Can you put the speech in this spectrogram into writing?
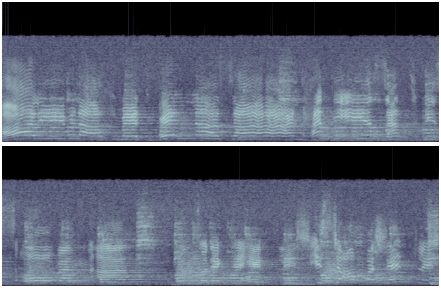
Ali Ben Ahmed Ben Hassan hat die satt bis oben an. Und so denkt er endlich, ist ja auch verständlich,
